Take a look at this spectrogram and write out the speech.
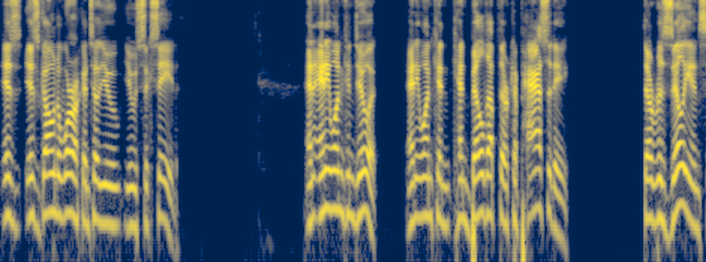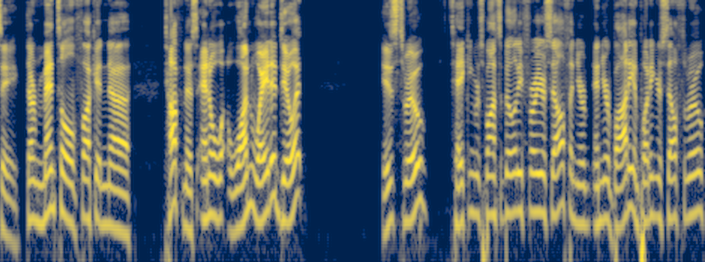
Is is going to work until you you succeed. And anyone can do it. Anyone can can build up their capacity, their resiliency, their mental fucking uh, toughness. And a, one way to do it is through taking responsibility for yourself and your and your body and putting yourself through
